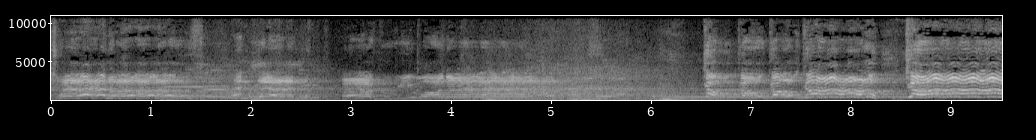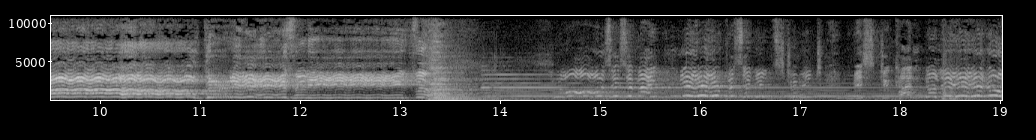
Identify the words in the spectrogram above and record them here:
Italian and then everyone else. Go, go, go, go! Go, Grizzlies! Yours is a magnificent instrument, Mr. Candolino.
